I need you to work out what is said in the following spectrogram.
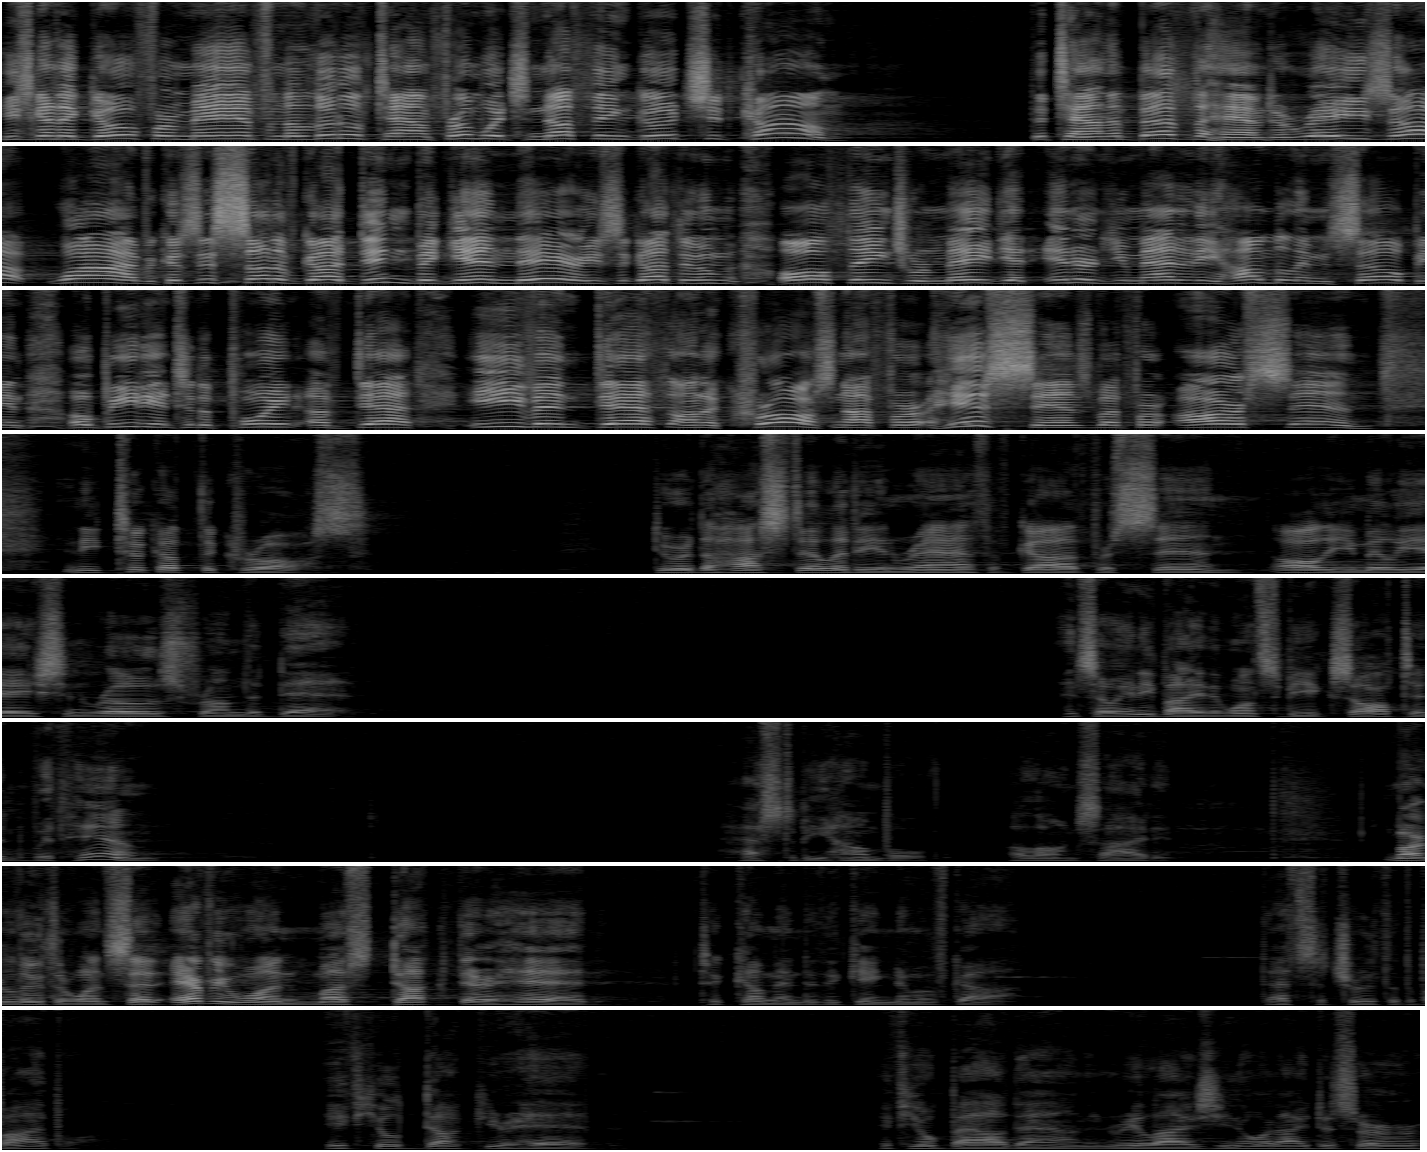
He's going to go for a man from the little town from which nothing good should come the town of Bethlehem to raise up. Why? Because this Son of God didn't begin there. He's the God through whom all things were made, yet entered humanity, humbling himself, being obedient to the point of death, even death on a cross, not for his sins, but for our sin. And he took up the cross, endured the hostility and wrath of God for sin, all the humiliation, rose from the dead. And so anybody that wants to be exalted with him has to be humbled alongside him. Martin Luther once said, Everyone must duck their head to come into the kingdom of God. That's the truth of the Bible. If you'll duck your head, if you'll bow down and realize, you know what I deserve?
